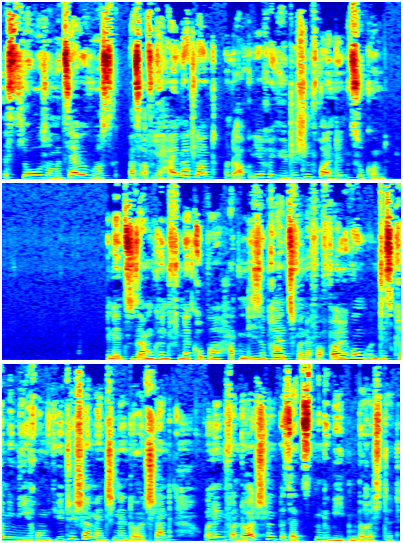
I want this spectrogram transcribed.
ist Jo somit sehr bewusst, was auf ihr Heimatland und auch ihre jüdischen Freundinnen zukommt in den Zusammenkünften der Gruppe hatten diese bereits von der Verfolgung und Diskriminierung jüdischer Menschen in Deutschland und in von Deutschland besetzten Gebieten berichtet.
